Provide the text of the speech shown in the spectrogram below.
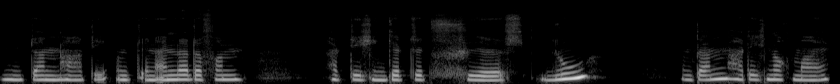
Und dann hatte ich, und in einer davon hatte ich ein Gadget für Lou. Und dann hatte ich nochmal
